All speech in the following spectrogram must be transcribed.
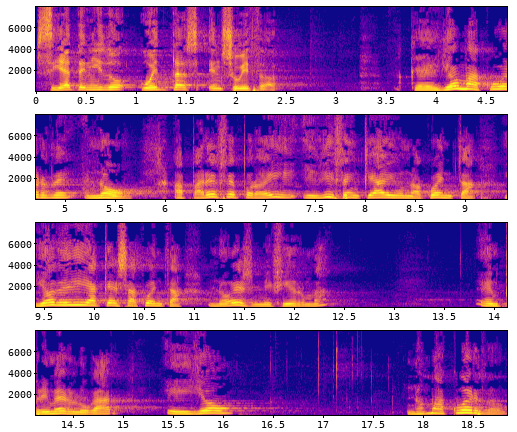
Si ha tenido cuentas en Suiza. Que yo me acuerde, no. Aparece por ahí y dicen que hay una cuenta. Yo diría que esa cuenta no es mi firma, en primer lugar, y yo no me acuerdo.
